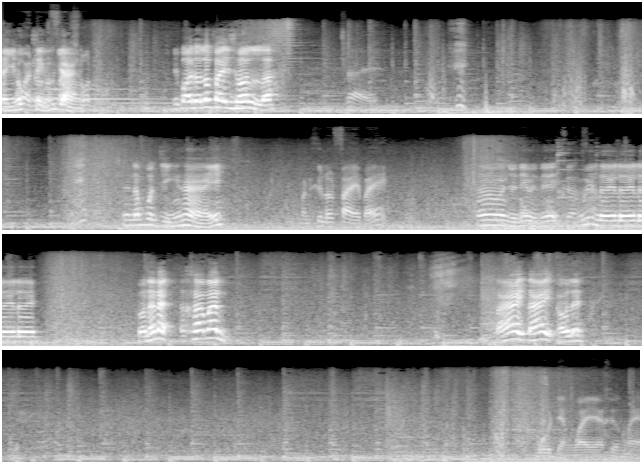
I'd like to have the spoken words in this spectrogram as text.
ตีทุกสิ่งทุกอย่างพี่บอยโดนรถไฟชนเหรอ นน้ำบนหญิงหาย มันขึ้นรถไฟไป เออมันอยู่นี่อยู่นี่เครื่องอุ้ยเลยเลยเลยเลยตัวนั้นแหละฆ่ามัน ตายตายเอาเลยบูดอย่างไวอะเครื่องไม้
